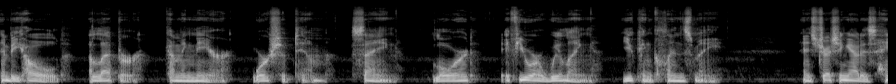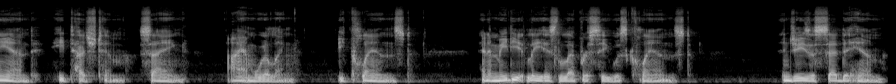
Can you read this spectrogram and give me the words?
And behold, a leper, coming near, worshipped him, saying, Lord, if you are willing, you can cleanse me. And stretching out his hand, he touched him, saying, I am willing, be cleansed. And immediately his leprosy was cleansed. And Jesus said to him,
